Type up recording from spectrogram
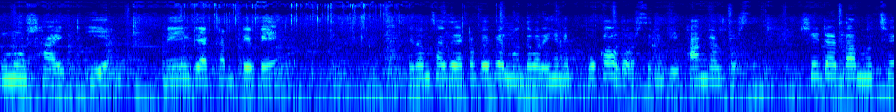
উনষাট ইয়েন। মানে এই যে একখান পেঁপে এরকম সাইজের একটা পেঁপের মধ্যে আবার এখানে পোকাও ধরছে নাকি, ফাঙ্গাস ধরছে। সেটার দাম হচ্ছে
